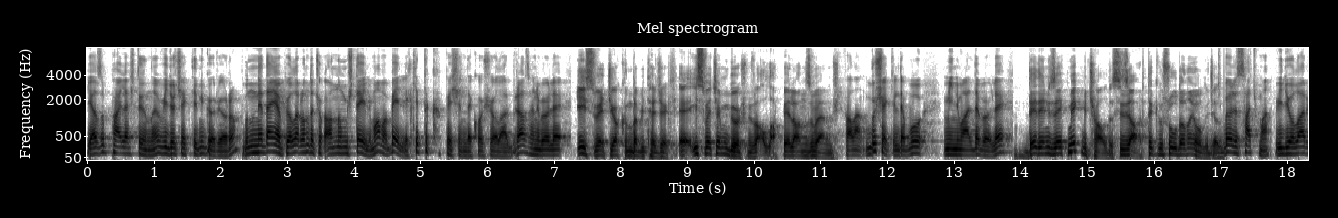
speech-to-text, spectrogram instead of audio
yazıp paylaştığını, video çektiğini görüyorum. Bunu neden yapıyorlar onu da çok anlamış değilim ama belli ki tık peşinde koşuyorlar biraz. Hani böyle İsveç yakında bitecek. E, İsveç'e mi göçtünüz? Allah belanızı vermiş. falan bu şekilde bu minvalde böyle Dedeniz ekmek mi çaldı? Sizi artık Sudan'a yollayacağız. böyle saçma videolar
